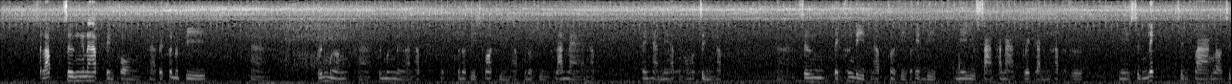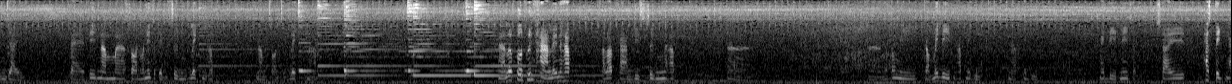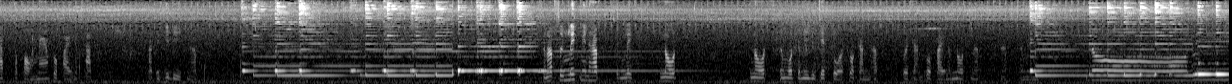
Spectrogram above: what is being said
สำรับซึงนะครับเป็นของเป็นเครื่องดนตรีพื้นเมืองพื้นเมืองเหนือครับเครื่องดนตรีเฉพาะถิ่นครับเครื่องดนตรีล้านนานครับในหันนี้ครับเป็นของว่าซึงครับซึ่งเป็นเครื่องดีดนะครับเครื่องดนตรีประเภทดีดมีอยู่สามขนาดด้วยกันนะครับก็คือมีซึงเล็กซึงกลางแล้วซึงใหญ่ แต่ที่นำมาสอนวันนี้จะเป็นซึงเล็กนะครับนำสอนซึงเล็กนะครับเริ่มต้นพื้นฐานเลยนะครับ สำหรับการดีดซึงนะครับมันต้องมีกับไม่ดีดนะครับไม่ดีดนะครับไม่ดีดไม่ดีดนี่จะใช้พลาสติกนะครับกระป๋องน้ำทั่วไปนะครับตัดเป็นที่ดีดนะครับสำหรับซึ้งเล็กนี่นะครับซึ้งเล็กโน้ตโน้ตทั้งหมดจะมีอยู่เจ็ดตัวทั่วกันนะครับโดยการทั่วไปน้ำโน้ตนะครับโดมี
